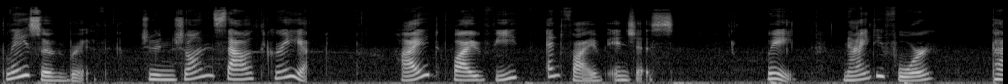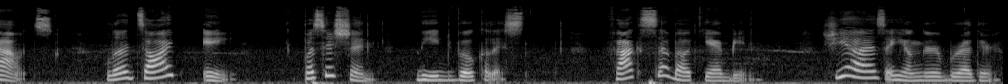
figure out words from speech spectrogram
Place of birth Chuncheon, South Korea. Height 5 feet and 5 inches. Weight 94 pounds. Blood type A. Position lead vocalist. Facts about Yebin. She has a younger brother.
